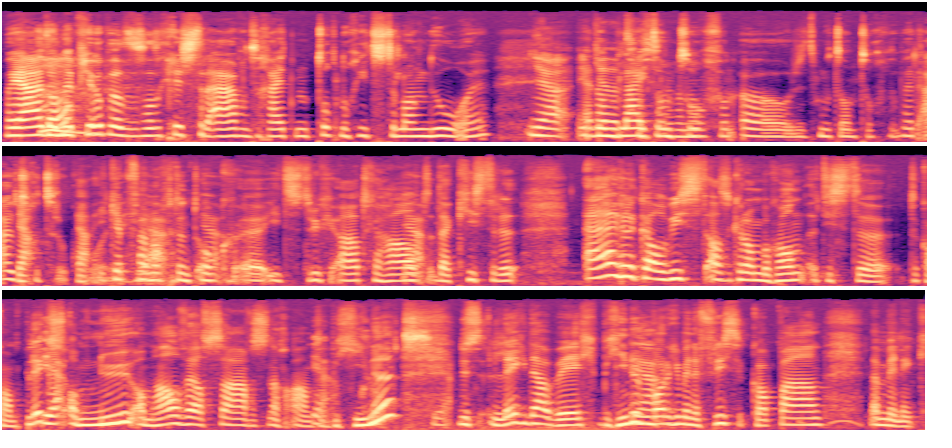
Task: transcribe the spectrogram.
Maar ja, dan heb je ook wel, dat had ik gisteravond, dan ga je het dan toch nog iets te lang door. Ja, ik en dan blijkt dan toch van, oh, dit moet dan toch weer uitgetrokken Ja, ik worden. heb vanochtend ook eh, iets terug uitgehaald dat ik gisteren eigenlijk al wist als ik erom begon, het is te, te complex om nu om half elf s'avonds nog aan te beginnen. klopt. Dus leg dat weg. Begin er morgen met een frisse kop aan. Dan ben ik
